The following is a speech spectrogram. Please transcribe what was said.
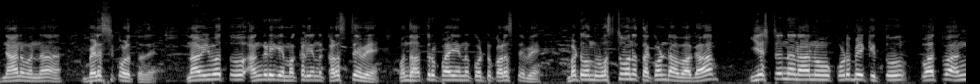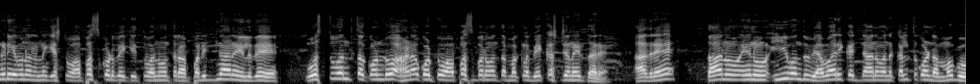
ಜ್ಞಾನವನ್ನು ಬೆಳೆಸಿಕೊಳ್ತದೆ. ನಾವು ಇವತ್ತು ಅಂಗಡಿಗೆ ಮಕ್ಕಳನ್ನು ಕಳಿಸ್ತೇವೆ, ಒಂದು ಹತ್ತು ರೂಪಾಯಿಯನ್ನು ಕೊಟ್ಟು ಕಳಿಸ್ತೇವೆ, ಬಟ್ ಒಂದು ವಸ್ತುವನ್ನು ತಗೊಂಡಾವಾಗ ಎಷ್ಟನ್ನು ನಾನು ಕೊಡಬೇಕಿತ್ತು ಅಥವಾ ಅಂಗಡಿಯವನ್ನು ನನಗೆ ಎಷ್ಟು ವಾಪಸ್ ಕೊಡಬೇಕಿತ್ತು ಅನ್ನುವಂಥ ಪರಿಜ್ಞಾನ ಇಲ್ಲದೆ ವಸ್ತುವನ್ನು ತಗೊಂಡು ಹಣ ಕೊಟ್ಟು ವಾಪಸ್ ಬರುವಂಥ ಮಕ್ಕಳು ಬೇಕಷ್ಟು ಜನ ಇರ್ತಾರೆ. ಆದರೆ ತಾನು ಏನು ಈ ಒಂದು ವ್ಯಾವಹಾರಿಕ ಜ್ಞಾನವನ್ನು ಕಲಿತುಕೊಂಡ ಮಗು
